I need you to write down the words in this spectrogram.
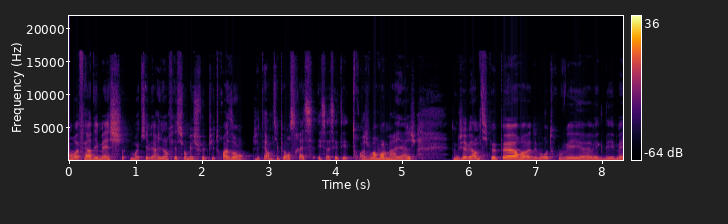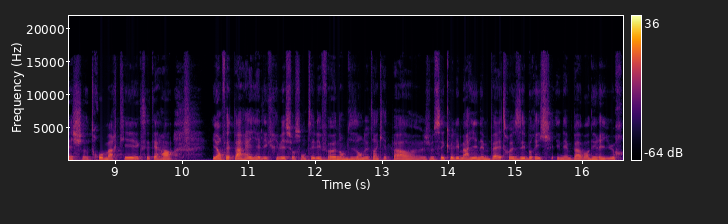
On va faire des mèches. Moi qui n'avais rien fait sur mes cheveux depuis trois ans, j'étais un petit peu en stress. Et ça, c'était trois jours avant le mariage. Donc j'avais un petit peu peur euh, de me retrouver avec des mèches trop marquées, etc. Et en fait, pareil, elle écrivait sur son téléphone en me disant, ne t'inquiète pas, euh, je sais que les mariés n'aiment pas être zébrés et n'aiment pas avoir des rayures.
